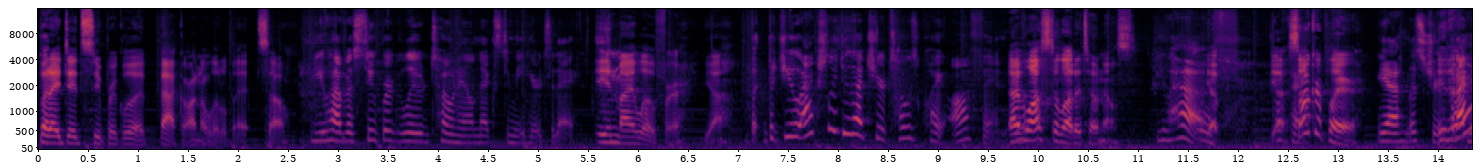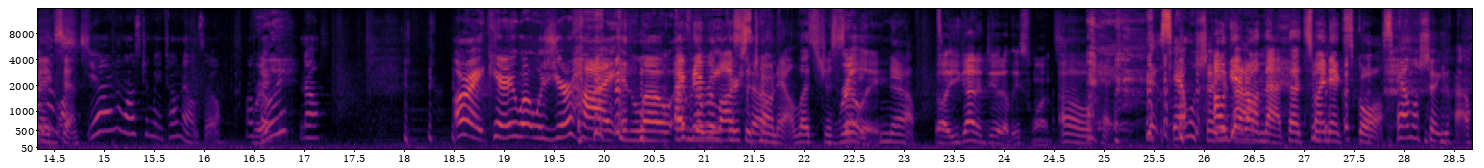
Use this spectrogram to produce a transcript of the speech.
But I did super glue it back on a little bit. So You have a super glued toenail next to me here today. in my loafer, yeah. But, but you actually do that to your toes quite often. I've lost a lot of toenails. You have? Yep. Yeah. Okay. Soccer player. Yeah, that's true. It But makes lo- sense. Yeah, I haven't lost too many toenails though. Okay. Really? No. All right, Carrie, what was your high and low? Of I've the never week or lost a so? toenail. Let's just say Really? say. No. Well, you got to do it at least once. Oh, okay. Sam will show you. How. I'll get how. on that. That's my next goal. Sam will show you how.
